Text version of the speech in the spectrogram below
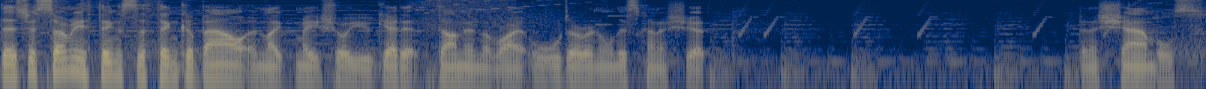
There's just so many things to think about and like make sure you get it done in the right order and all this kind of shit. Been a shambles.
